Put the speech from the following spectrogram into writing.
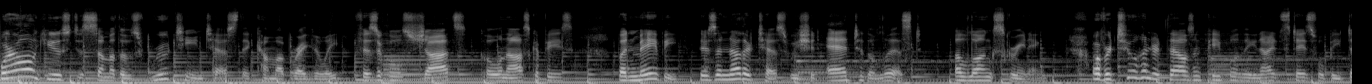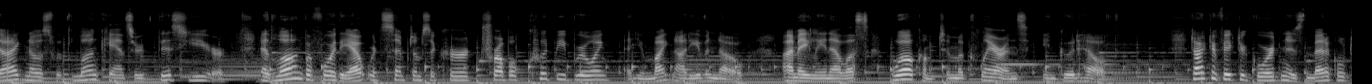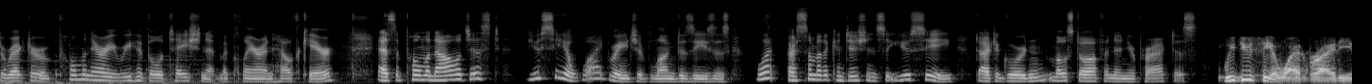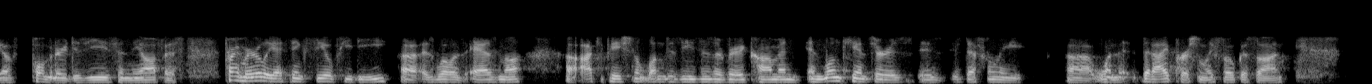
We're all used to some of those routine tests that come up regularly physicals, shots, colonoscopies. But maybe there's another test we should add to the list a lung screening. Over 200,000 people in the United States will be diagnosed with lung cancer this year. And long before the outward symptoms occur, trouble could be brewing, and you might not even know. I'm Aileen Ellis. Welcome to McLaren's In Good Health. Dr. Victor Gordon is the medical director of pulmonary rehabilitation at McLaren Healthcare. As a pulmonologist, you see a wide range of lung diseases. What are some of the conditions that you see, Dr. Gordon, most often in your practice? We do see a wide variety of pulmonary disease in the office. Primarily, I think COPD, uh, as well as asthma. Uh, occupational lung diseases are very common, and lung cancer is, is, is definitely uh, one that, that I personally focus on.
